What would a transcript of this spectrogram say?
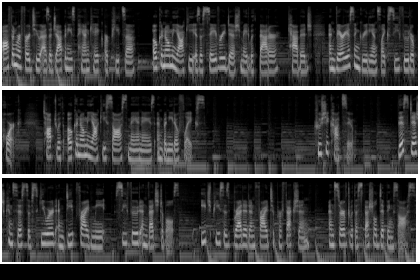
often referred to as a Japanese pancake or pizza, Okonomiyaki is a savory dish made with batter, cabbage, and various ingredients like seafood or pork, topped with okonomiyaki sauce, mayonnaise, and bonito flakes. Kushikatsu. This dish consists of skewered and deep fried meat, seafood, and vegetables. Each piece is breaded and fried to perfection and served with a special dipping sauce.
